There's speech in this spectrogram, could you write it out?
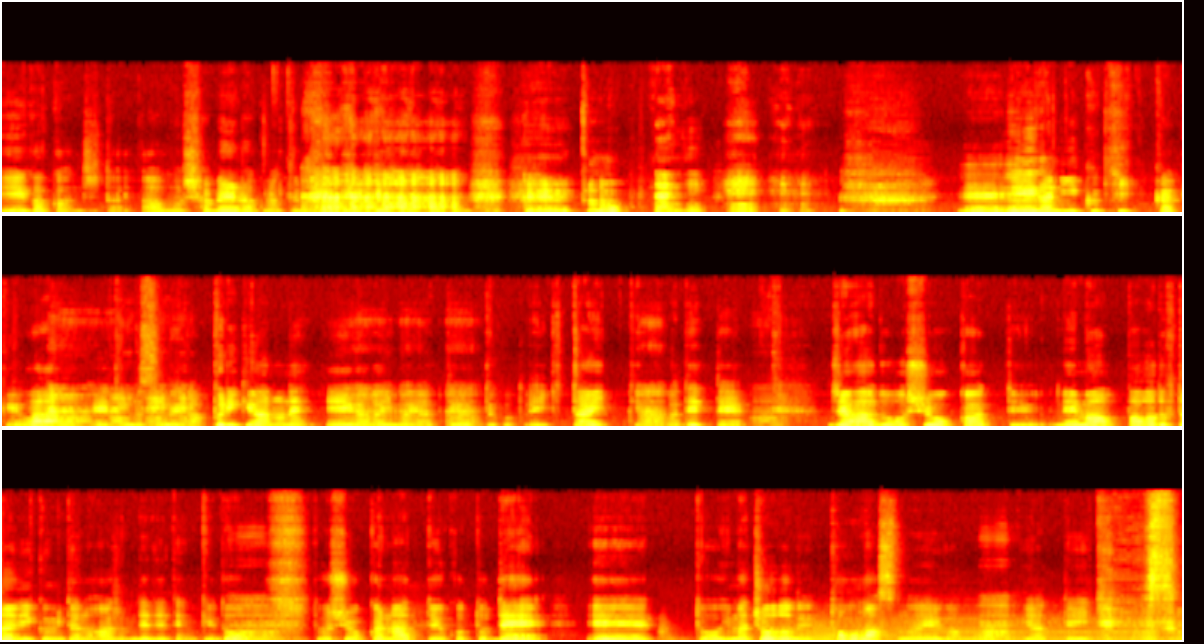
映画館自体あもう喋れなくなってる。えっと、何？えー映画に行くきっかけは、えーと娘がプリキュアのね映画が今やってるってことで行きたいっていうのが出て、うじゃあどうしようかっていう。でまあパパと2人で行くみたいな話も出ててんけど、んうん。どうしようかなっていうことでえーっと今ちょうどねトーマスの映画もやっていて、うん。す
